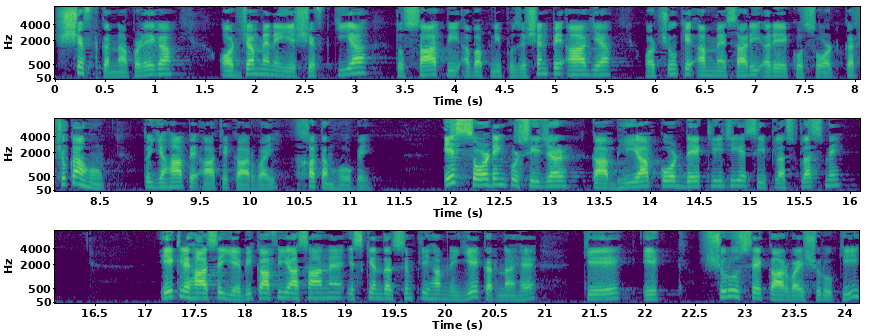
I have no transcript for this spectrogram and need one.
شفٹ کرنا پڑے گا۔ اور جب میں نے یہ شفٹ کیا تو سات بھی اب اپنی پوزیشن پہ آ گیا۔ اور چونکہ اب میں ساری ارے کو سارٹ کر چکا ہوں، تو یہاں پہ آ کے کاروائی ختم ہو گئی۔ اس سارٹنگ پروسیجر کا بھی آپ کوڈ دیکھ لیجیے سی پلس پلس میں۔ ایک لحاظ سے یہ بھی کافی آسان ہے۔ اس کے اندر سمپلی ہم نے یہ کرنا ہے کہ ایک شروع سے کاروائی شروع کی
